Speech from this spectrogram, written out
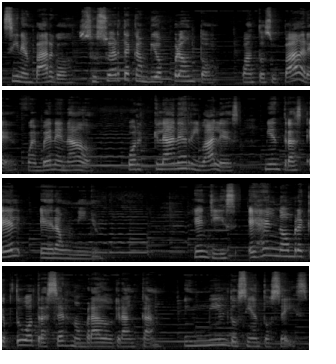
Sin embargo, su suerte cambió pronto cuando su padre fue envenenado por clanes rivales mientras él era un niño. Genghis es el nombre que obtuvo tras ser nombrado Gran Khan en 1206.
